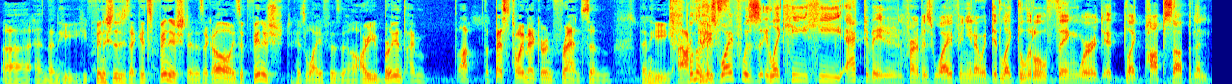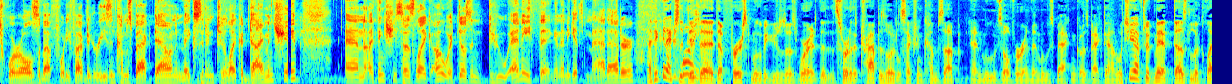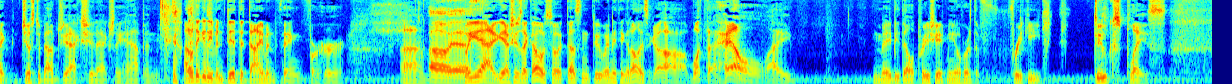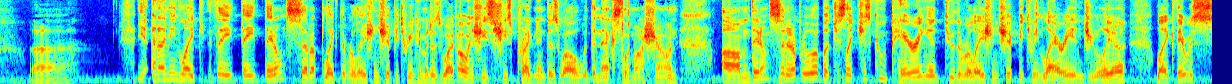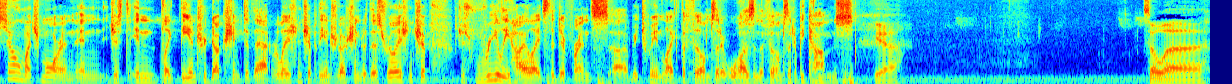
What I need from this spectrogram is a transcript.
Uh, and then he he finishes. He's like, "It's finished," and he's like, "Oh, is it finished?" His wife is, "Are you brilliant? I'm uh, the best toy maker in France." And then he activates. Well, no, his wife was like he he activated it in front of his wife, and you know it did like the little thing where it, it like pops up and then twirls about forty five degrees and comes back down and makes it into like a diamond shape. And I think she says like, "Oh, it doesn't do anything," and then he gets mad at her. I think it actually Why? did the the first move it usually does, where it, the, sort of the trapezoidal section comes up and moves over, and then moves back and goes back down. Which you have to admit does look like just about jack shit actually happened. I don't think it even did the diamond thing for her. Um, oh yeah, But yeah, yeah, she's like, oh, so it doesn't do anything at all. He's like, oh, what the hell? I maybe they'll appreciate me over at the freaky Duke's place. Uh, Yeah, and I mean, like they, they they don't set up like the relationship between him and his wife. Oh, and she's she's pregnant as well with the next Le Marchand. Um, they don't set it up really well, but just like just comparing it to the relationship between Larry and Julia, like there was so much more, and and just in like the introduction to that relationship and the introduction to this relationship, just really highlights the difference uh, between like the films that it was and the films that it becomes. Yeah. So, uh,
